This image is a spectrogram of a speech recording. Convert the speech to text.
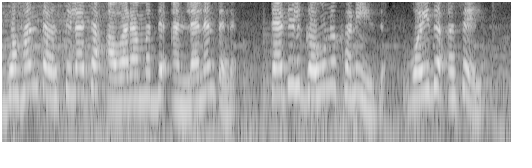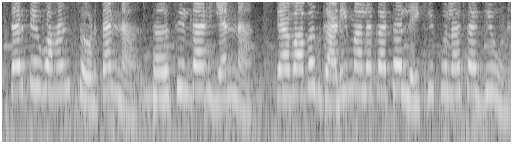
वाहन तहसीलाच्या आवारामध्ये आणल्यानंतर त्यातील गौण खनिज वैध असेल तर ते वाहन सोडताना तहसीलदार यांना त्याबाबत गाडी मालकाचा लेखी खुलासा घेऊन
